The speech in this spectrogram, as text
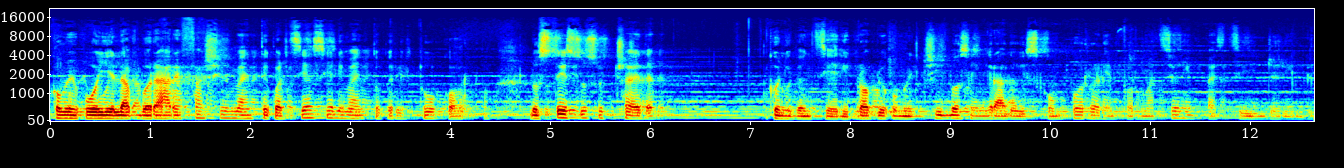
come puoi elaborare facilmente qualsiasi alimento per il tuo corpo. Lo stesso succede con i pensieri, proprio come il cibo sei in grado di scomporre le informazioni in pezzi digeribili,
